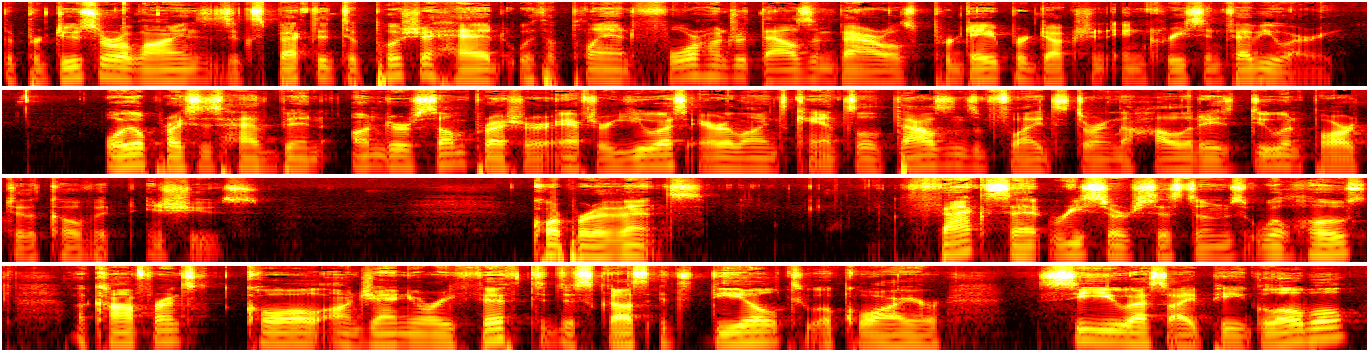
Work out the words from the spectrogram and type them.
The producer alliance is expected to push ahead with a planned 400,000 barrels per day production increase in February oil prices have been under some pressure after U.S. airlines canceled thousands of flights during the holidays due in part to the COVID issues. Corporate events. FactSet Research Systems will host a conference call on January 5th to discuss its deal to acquire CUSIP Global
